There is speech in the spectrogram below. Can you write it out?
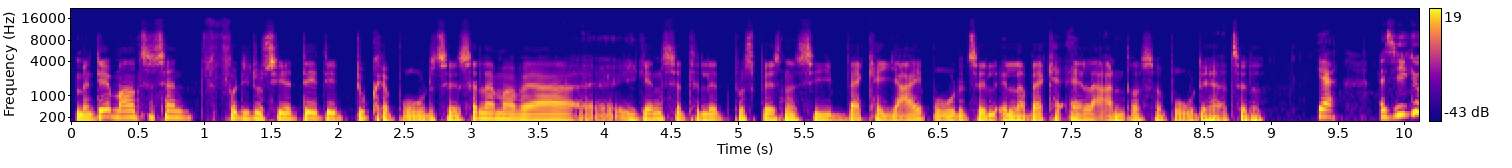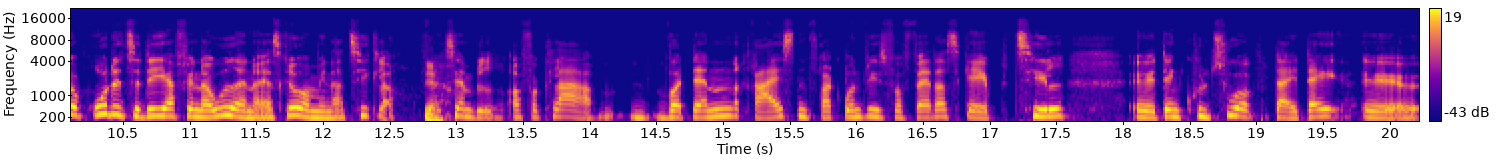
Men det er meget interessant, fordi du siger, at det er det, du kan bruge det til. Så lad mig være øh, igen sætte det lidt på spidsen og sige, hvad kan jeg bruge det til, eller hvad kan alle andre så bruge det her til? Ja, altså I kan jo bruge det til det, jeg finder ud af, når jeg skriver mine artikler. For ja. eksempel at forklare, hvordan rejsen fra Grundtvigs forfatterskab til øh, den kultur, der i dag øh,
